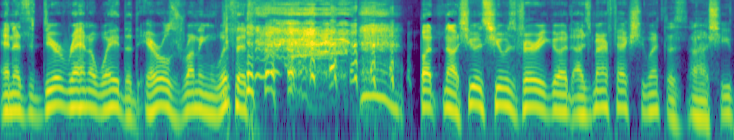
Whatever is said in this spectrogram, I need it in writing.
And as the deer ran away, the arrow's running with it. but no, she was she was very good. As a matter of fact, she went to uh, she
